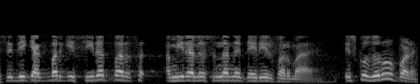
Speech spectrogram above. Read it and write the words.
صدیق اکبر کی سیرت پر امیر علیہ سنت نے تحریر فرمایا ہے۔ اس کو ضرور پڑھیں۔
